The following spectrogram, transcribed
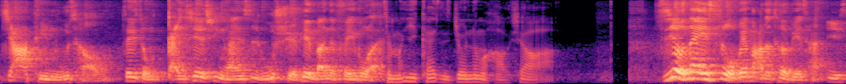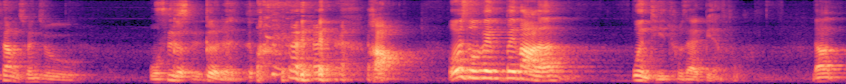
家贫如潮，这种感谢信函是如雪片般的飞过来。怎么一开始就那么好笑啊？只有那一次我被骂的特别惨，以上纯属我个个人 好，我为什么被被骂呢？问题出在蝙蝠。那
